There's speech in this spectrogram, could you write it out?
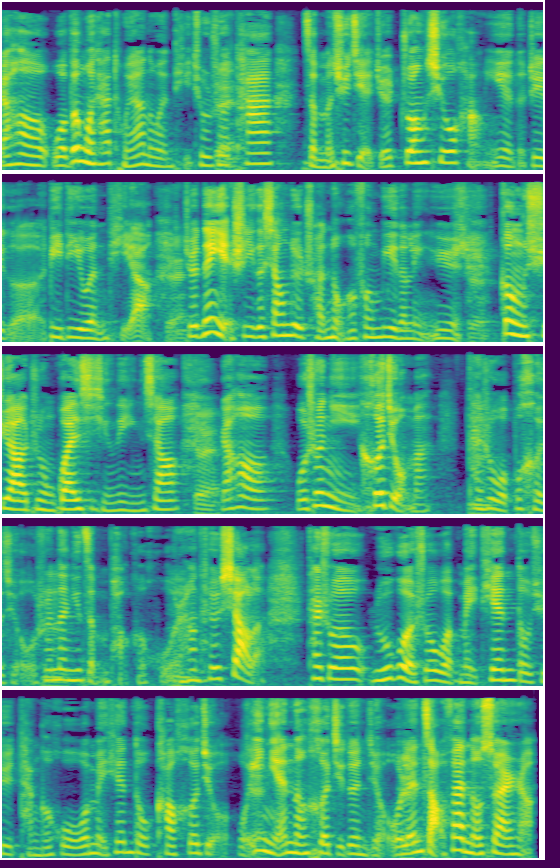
然后我问过他同样的问题，就是说他怎么去解决装修行业的这个 BD 问题啊？就那也是一个相对传统和封闭的领域，更需要这种关系型的营销。对。然后我说你喝酒吗？他说我不喝酒。我说那你怎么跑客户？然后他就笑了。他说如果说我每天都去谈客户，我每天都靠喝酒，我一年能喝几顿酒？我连早饭都算上，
